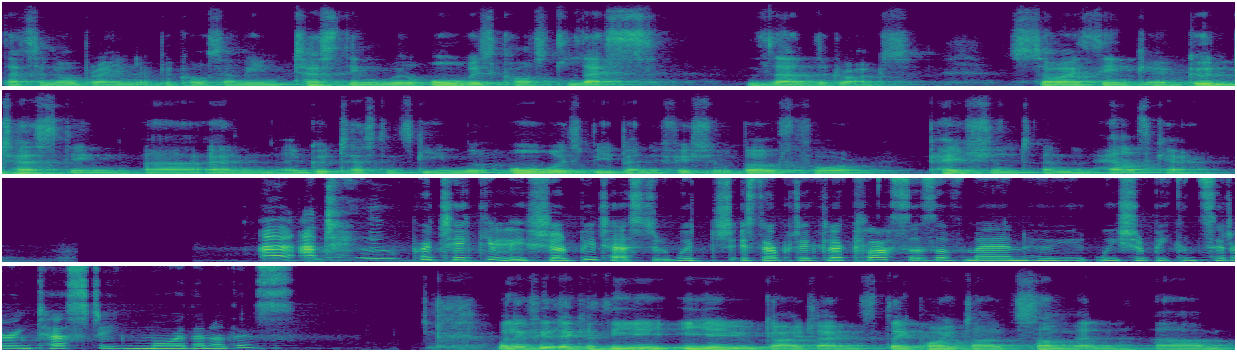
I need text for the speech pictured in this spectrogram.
that's a no-brainer because I mean, testing will always cost less than the drugs. So I think a good testing uh, and a good testing scheme will always be beneficial both for patient and healthcare. And who particularly should be tested? Which is there particular classes of men who we should be considering testing more than others? Well, if you look at the EAU guidelines, they point out some men. Um,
